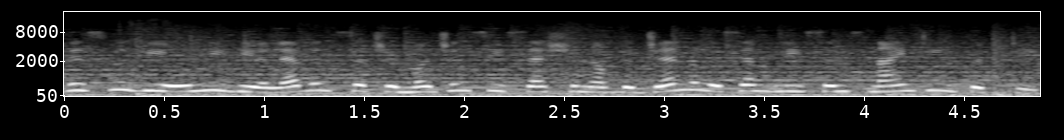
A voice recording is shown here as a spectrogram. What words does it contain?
This will be only the 11th such emergency session of the General Assembly since 1950.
